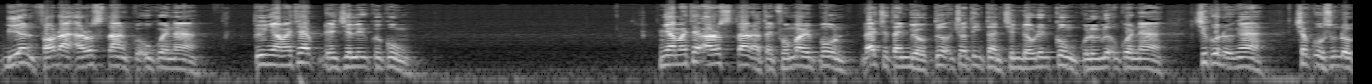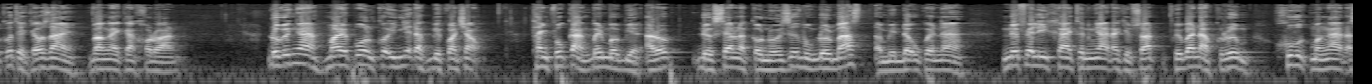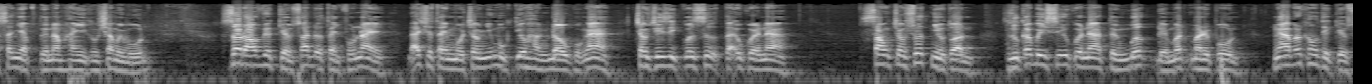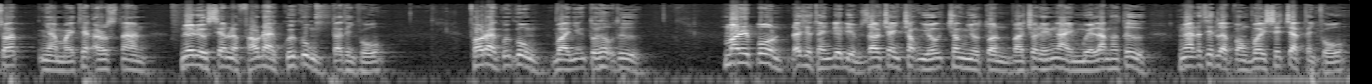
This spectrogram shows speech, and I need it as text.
Bí ẩn pháo đài Arostan của Ukraine Từ nhà máy thép đến chiến lũy cuối cùng Nhà máy thép Arostan ở thành phố Mariupol đã trở thành biểu tượng cho tinh thần chiến đấu đến cùng của lực lượng Ukraine trước quân đội Nga trong cuộc xung đột có thể kéo dài và ngày càng khó đoán. Đối với Nga, Mariupol có ý nghĩa đặc biệt quan trọng. Thành phố cảng bên bờ biển Azov được xem là cầu nối giữa vùng Donbass ở miền đông Ukraine, nơi phe ly khai thân Nga đã kiểm soát với bán đảo Crimea, khu vực mà Nga đã sát nhập từ năm 2014. Do đó, việc kiểm soát được thành phố này đã trở thành một trong những mục tiêu hàng đầu của Nga trong chiến dịch quân sự tại Ukraine. Song trong suốt nhiều tuần, dù các binh sĩ Ukraine từng bước để mất Mariupol, Nga vẫn không thể kiểm soát nhà máy thép Arostan, nơi được xem là pháo đài cuối cùng tại thành phố. Pháo đài cuối cùng và những tối hậu thư Mariupol đã trở thành địa điểm giao tranh trọng yếu trong nhiều tuần và cho đến ngày 15 tháng 4, Nga đã thiết lập vòng vây siết chặt thành phố.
